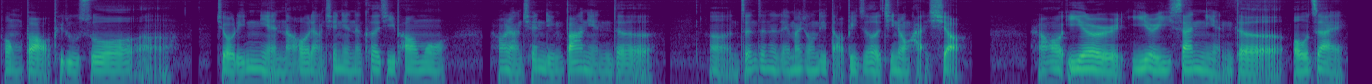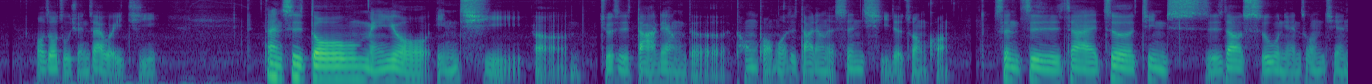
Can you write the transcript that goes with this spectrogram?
风暴，譬如说呃九零年，然后两千年的科技泡沫，然后两千零八年的呃真正的雷曼兄弟倒闭之后金融海啸，然后一二一二一三年的欧债欧洲主权债危机。但是都没有引起呃，就是大量的通膨或是大量的升息的状况，甚至在这近十到十五年中间，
